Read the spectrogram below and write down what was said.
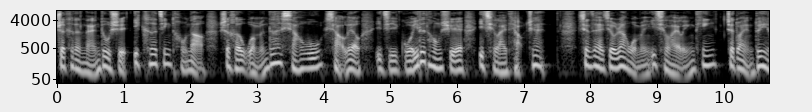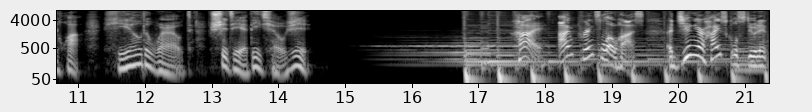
这课的难度是一颗金头脑，适合我们的小五、小六以及国一的同学一起来挑战。现在就让我们一起来聆听这段对话：Heal the world，世界地球日。Hi, I'm Prince Lojas, a junior high school student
